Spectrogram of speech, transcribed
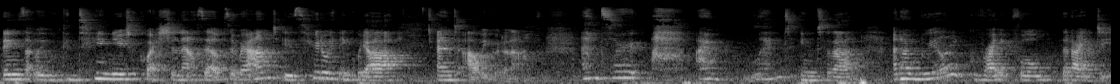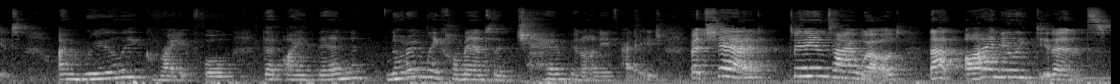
things that we will continue to question ourselves around is who do we think we are and are we good enough? And so ah, I went into that and I'm really grateful that I did. I'm really grateful that I then not only commented champion on his page, but shared to the entire world that I nearly didn't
